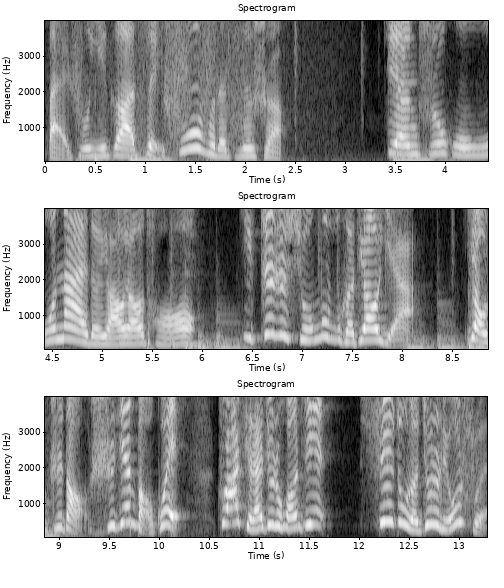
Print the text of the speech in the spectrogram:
摆出一个最舒服的姿势。剑齿虎无奈地摇摇头：“你真是朽木不可雕也。要知道时间宝贵，抓起来就是黄金，虚度了就是流水。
